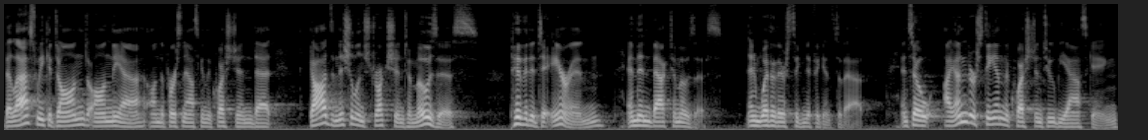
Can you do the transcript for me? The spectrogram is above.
that last week it dawned on the, uh, on the person asking the question that God's initial instruction to Moses pivoted to Aaron and then back to Moses, and whether there's significance to that. And so I understand the question to be asking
